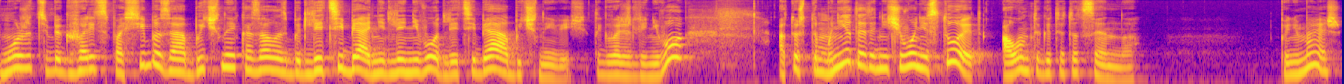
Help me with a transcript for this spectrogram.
может тебе говорить спасибо за обычные, казалось бы, для тебя, не для него, для тебя обычные вещи. Ты говоришь для него, а то, что мне-то это ничего не стоит, а он-то говорит, это ценно. Понимаешь?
